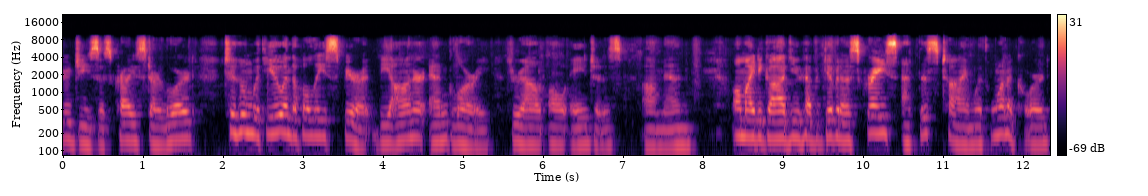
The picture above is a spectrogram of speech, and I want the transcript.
through Jesus Christ our Lord, to whom with you and the Holy Spirit be honor and glory throughout all ages. Amen. Almighty God, you have given us grace at this time with one accord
